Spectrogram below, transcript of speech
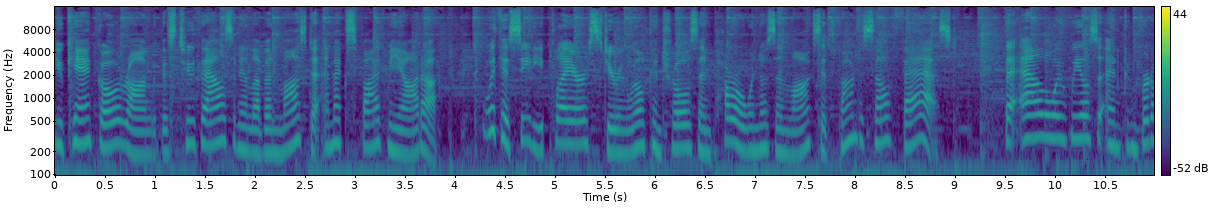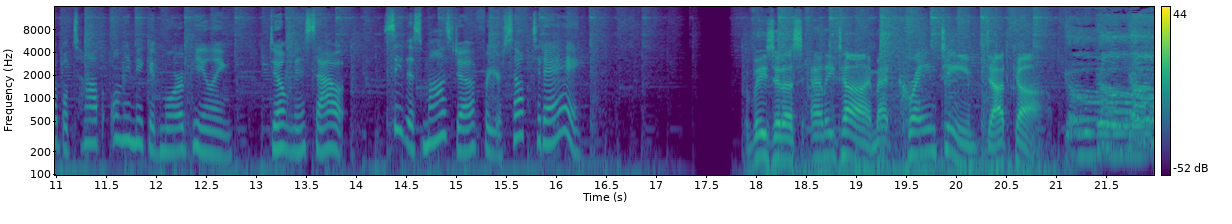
You can't go wrong with this 2011 Mazda MX-5 Miata. With a CD player, steering wheel controls, and power windows and locks, it's bound to sell fast. The alloy wheels and convertible top only make it more appealing. Don't miss out. See this Mazda for yourself today. Visit us anytime at crainteam.com. Go, go, go,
